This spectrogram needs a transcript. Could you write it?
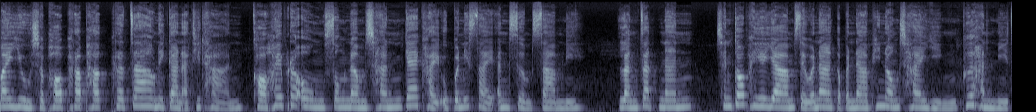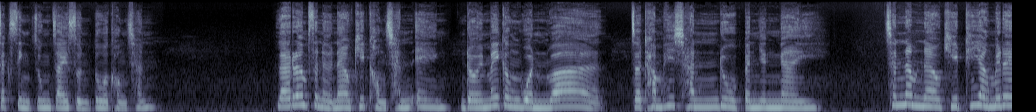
มาอยู่เฉพาะพระพักพระเจ้าในการอธิษฐาน ขอให้พระองค์ทรงนำฉันแก้ไขอุปนิสัยอันเสื่อมทรามนี้ หลังจากนั้นฉันก็พยายามเสวนากับบรรดาพี่น้องชายหญิง เพื่อหันหนีจากสิ่งจูงใจส่วนตัวของฉัน และเริ่มเสนอแนวคิดของฉันเอง โดยไม่กังวลว่าจะทำให้ฉันดูเป็นยังไง ฉันนำแนวคิดที่ยังไม่ได้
